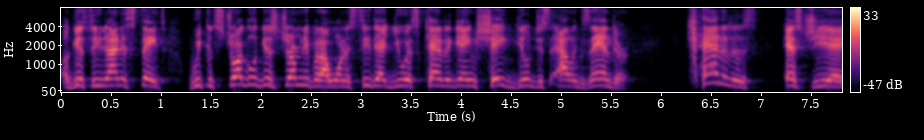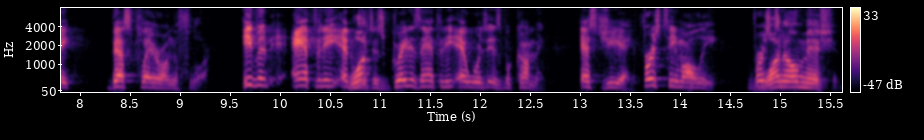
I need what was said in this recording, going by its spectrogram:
against the United States. We could struggle against Germany, but I want to see that U.S. Canada game. Shai Gilgeous-Alexander, Canada's SGA best player on the floor. Even Anthony Edwards, What- as great as Anthony Edwards is becoming, SGA, first team All League. First One team. omission.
